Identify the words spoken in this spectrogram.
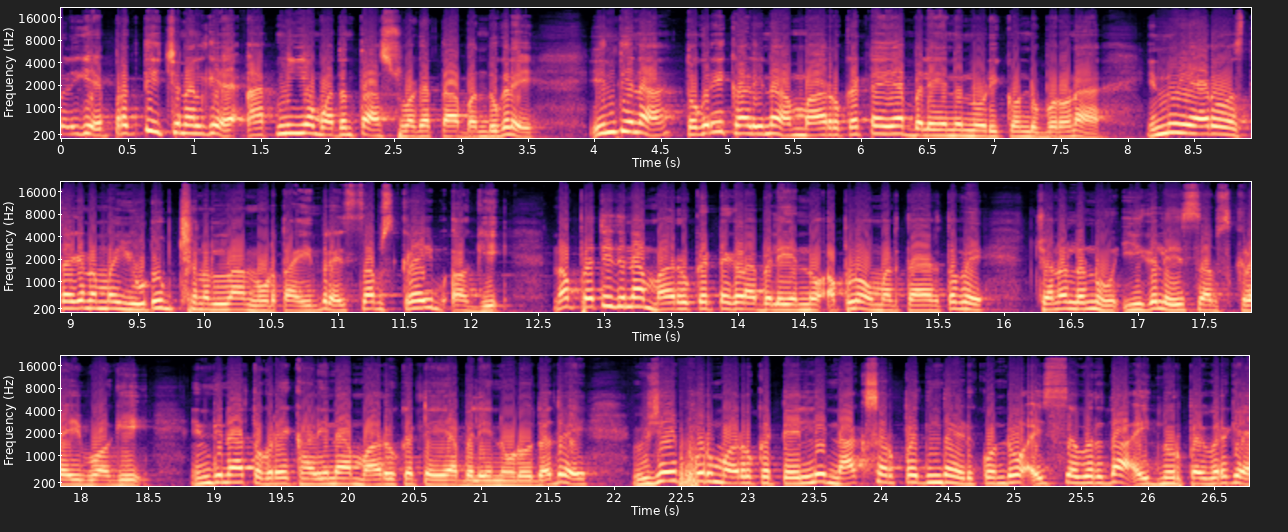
ಬಂಧುಗಳಿಗೆ ಪ್ರತಿ ಚಾನಲ್ಗೆ ಆತ್ಮೀಯವಾದಂತಹ ಸ್ವಾಗತ ಬಂಧುಗಳೇ. ಇಂದಿನ ತೊಗರಿಕಾಳಿನ ಮಾರುಕಟ್ಟೆಯ ಬೆಲೆಯನ್ನು ನೋಡಿಕೊಂಡು ಬರೋಣ. ಇನ್ನು ಯಾರು ಹೊಸದಾಗಿ ನಮ್ಮ ಯೂಟ್ಯೂಬ್ ಚಾನಲ್ನ ನೋಡ್ತಾ ಇದ್ರೆ ಸಬ್ಸ್ಕ್ರೈಬ್ ಆಗಿ. ನಾವು ಪ್ರತಿದಿನ ಮಾರುಕಟ್ಟೆಗಳ ಬೆಲೆಯನ್ನು ಅಪ್ಲೋಡ್ ಮಾಡ್ತಾ ಇರ್ತವೆ. ಚಾನಲನ್ನು ಈಗಲೇ ಸಬ್ಸ್ಕ್ರೈಬ್ ಆಗಿ. ಇಂದಿನ ತೊಗರೆಕಾಳಿನ ಮಾರುಕಟ್ಟೆಯ ಬೆಲೆ ನೋಡೋದಾದ್ರೆ, ವಿಜಯಪುರ ಮಾರುಕಟ್ಟೆಯಲ್ಲಿ ನಾಲ್ಕು ಸಾವಿರ ರೂಪಾಯಿದಿಂದ ಹಿಡ್ಕೊಂಡು ಐದು ಸಾವಿರದ ಐದುನೂರು ರೂಪಾಯಿವರೆಗೆ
